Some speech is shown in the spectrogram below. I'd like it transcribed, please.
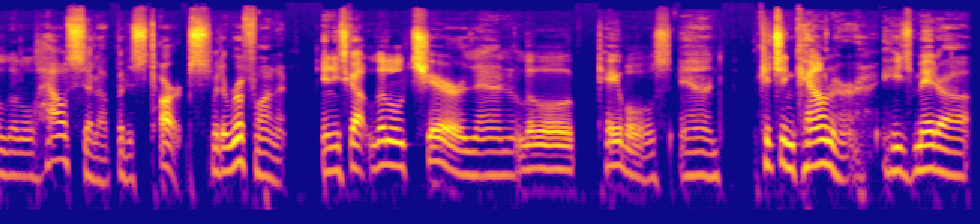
a little house set up but it's tarps with a roof on it and he's got little chairs and little tables and kitchen counter he's made a,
